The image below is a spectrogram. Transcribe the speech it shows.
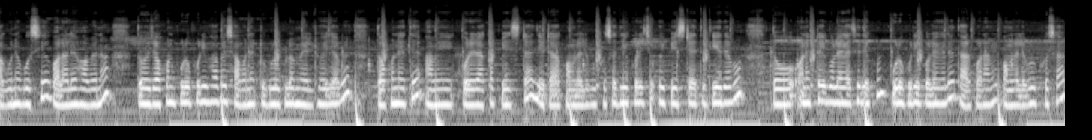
আগুনে বসিয়ে গলালে হবে না। তো যখন পুরোপুরিভাবে সাবানের টুকরোগুলো মেল্ট হয়ে যাবে, তখন এতে আমি করে রাখা পেস্টটা যেটা কমলা লেবু খোসা দিয়ে করেছি, ওই পেস্টটা এতে দিয়ে দেবো। তো অনেকটাই গলে গেছে, দেখুন, পুরোপুরি গলে গেলে তারপর আমি কমলা লেবুর খোসার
